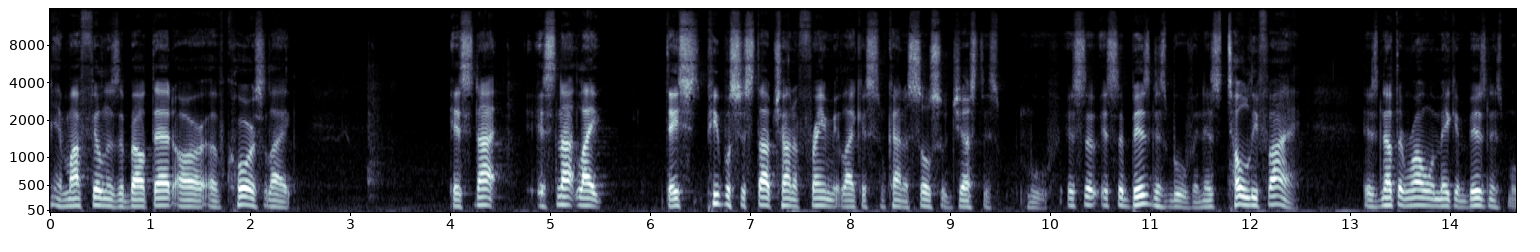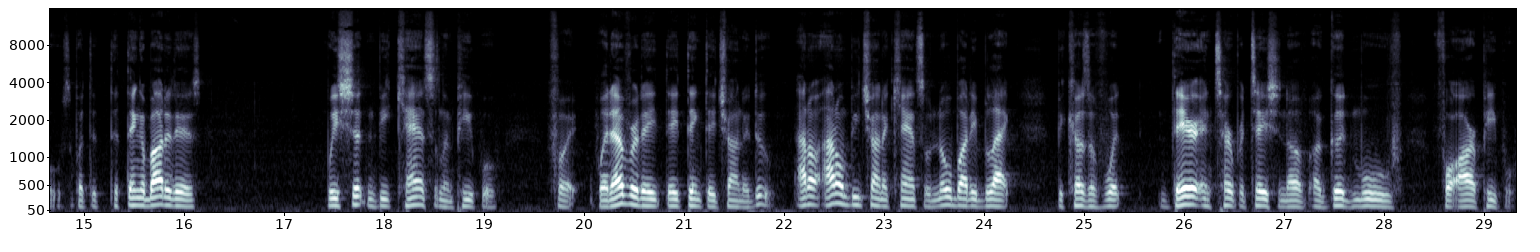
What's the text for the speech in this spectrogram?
and my feelings about that are, of course, like it's not it's not like they people should stop trying to frame it like it's some kind of social justice move. It's a it's a business move, and it's totally fine. There's nothing wrong with making business moves. But the, the thing about it is, we shouldn't be canceling people for whatever they, they think they're trying to do. I don't I don't be trying to cancel nobody black because of what their interpretation of a good move for our people.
